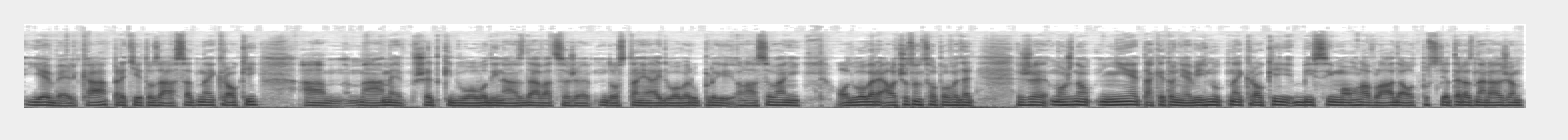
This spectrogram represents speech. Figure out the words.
je veľká pre tieto zásadné kroky a máme všetky dôvody nazdávať sa, že dostane aj dôveru pri hlasovaní o dôvere. Ale čo som chcel povedať, že možno nie takéto nevyhnutné kroky by si mohla vláda odpustiť. A teraz narážam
